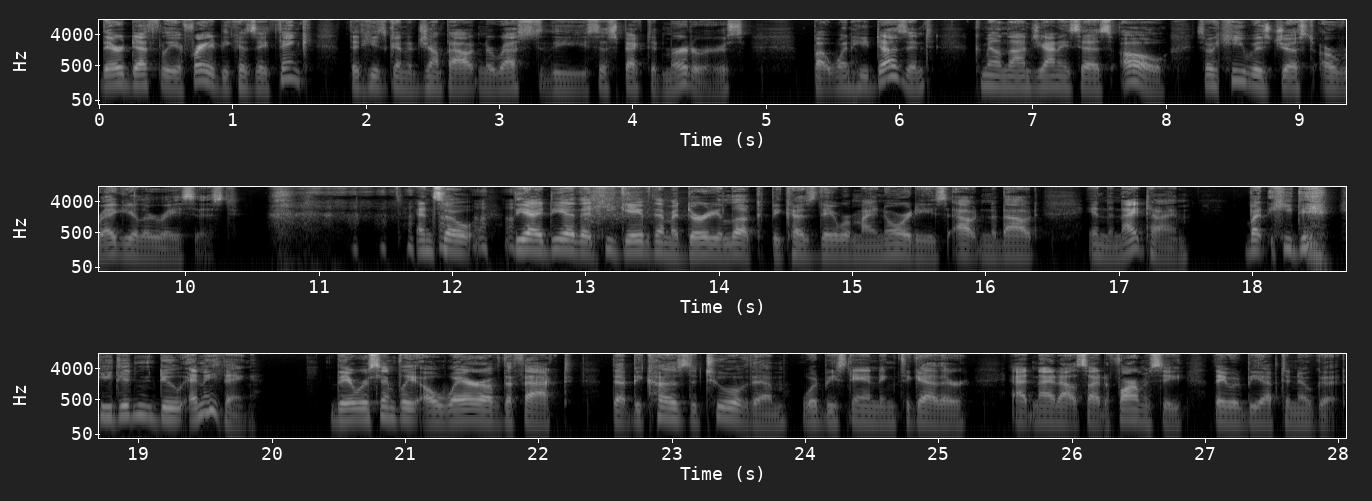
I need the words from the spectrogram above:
they're deathly afraid because they think that he's going to jump out and arrest the suspected murderers. But when he doesn't, Kumail Nanjiani says, "Oh, so he was just a regular racist." and so the idea that he gave them a dirty look because they were minorities out and about in the nighttime, but he did he didn't do anything. They were simply aware of the fact that because the two of them would be standing together at night outside a pharmacy, they would be up to no good.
